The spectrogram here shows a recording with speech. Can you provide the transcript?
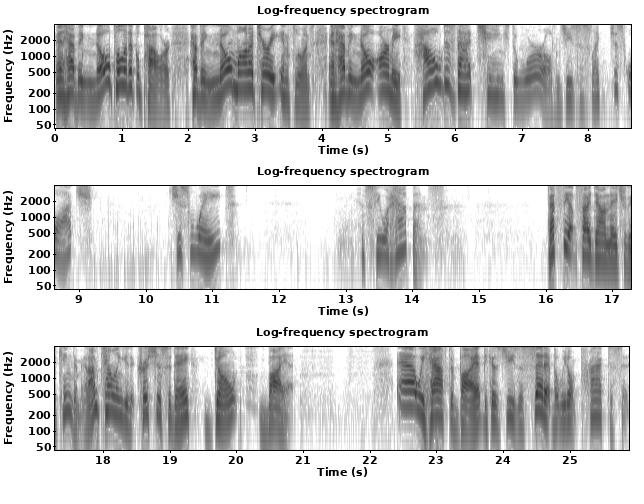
and having no political power, having no monetary influence, and having no army, how does that change the world? And Jesus is like, just watch, just wait, and see what happens. That's the upside down nature of the kingdom. And I'm telling you that Christians today don't buy it eh, we have to buy it because Jesus said it, but we don't practice it.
